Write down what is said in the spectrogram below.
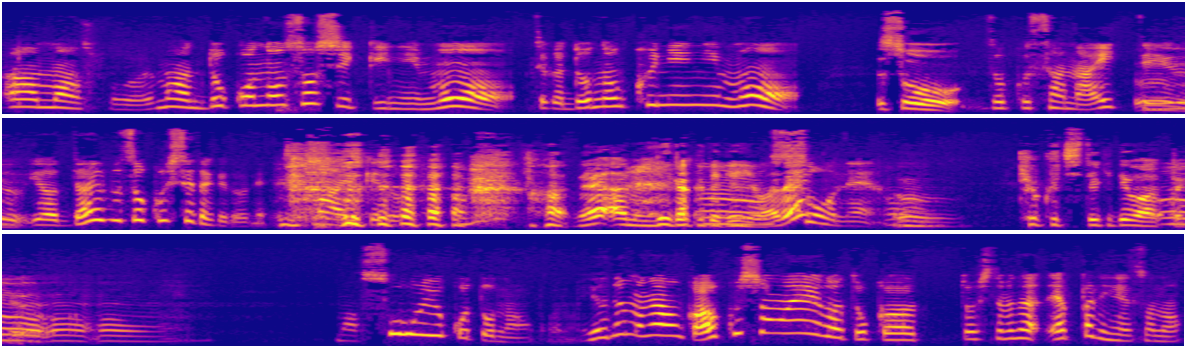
あまあそう。まあどこの組織にもてかどの国にもそ属さないっていう、うん。いやだいぶ属してたけどね。まあいいけど。うまあねあの美学的にはね。うん、そうね。ううん。ん、局地的ではあったけど、うんうんうんまあそういうことなのかな。いやでもなんかアクション映画とかとしてもなやっぱりねその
